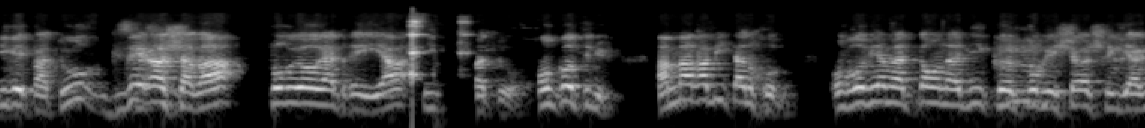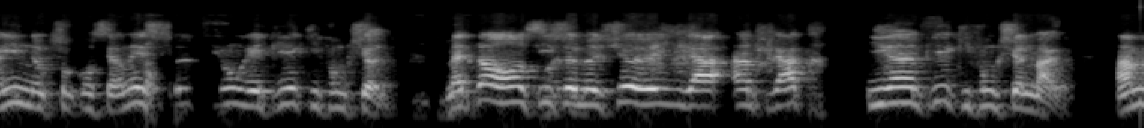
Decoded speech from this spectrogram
il n'est pas tour. Xera Shava, pour le il n'est pas tour. On continue. On revient maintenant, on a dit que pour les Shalosh Regalim ne sont concernés ceux qui ont les pieds qui fonctionnent. Maintenant, si ce monsieur, il a un plâtre, il a un pied qui fonctionne mal. Donc, de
